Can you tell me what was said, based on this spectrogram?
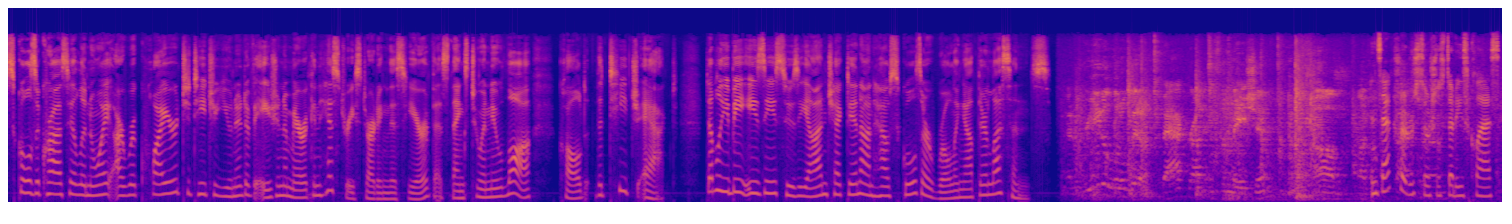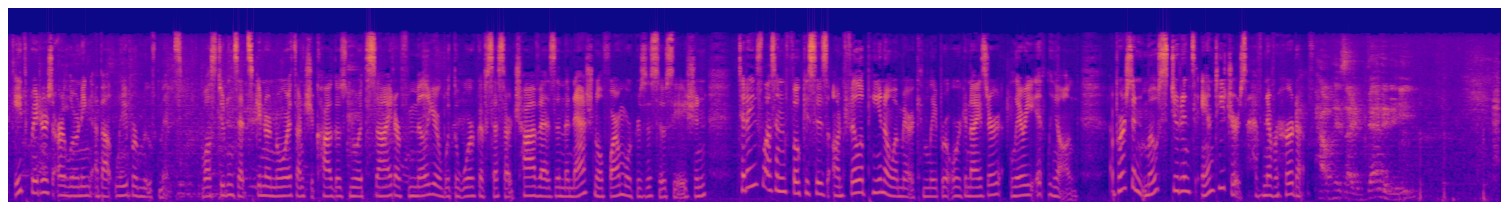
Schools across Illinois are required to teach a unit of Asian American history starting this year. That's thanks to a new law called the TEAACH Act. WBEZ Susie An checked in on how schools are rolling out their lessons. And read a little bit of background information. In Zach Schroeder's social studies class, eighth graders are learning about labor movements, while students at Skinner North on Chicago's North Side are familiar with the work of Cesar Chavez and the National Farm Workers Association. Today's lesson focuses on Filipino American labor organizer Larry Itliong, a person most students and teachers have never heard of. how his identity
